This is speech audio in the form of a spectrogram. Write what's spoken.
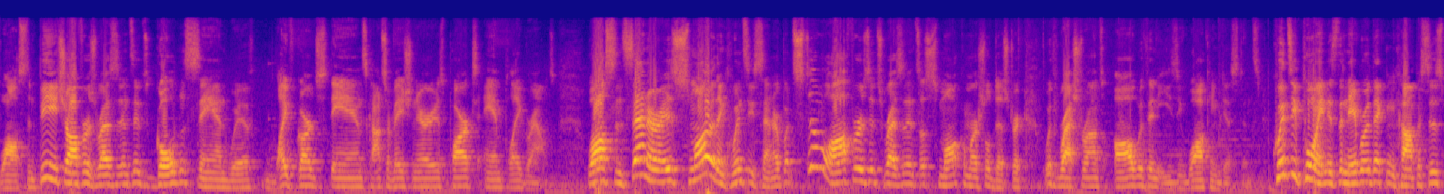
Wollaston Beach offers residents its golden sand with lifeguard stands, conservation areas, parks, and playgrounds. Wollaston Center is smaller than Quincy Center, but still offers its residents a small commercial district with restaurants all within easy walking distance. Quincy Point is the neighborhood that encompasses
